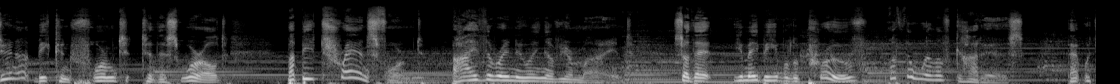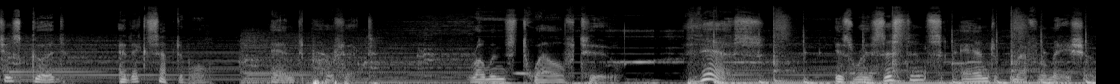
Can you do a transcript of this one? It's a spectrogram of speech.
Do not be conformed to this world, but be transformed by the renewing of your mind, so that you may be able to prove what the will of God is, that which is good and acceptable and perfect. Romans 12 2. This is resistance and reformation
